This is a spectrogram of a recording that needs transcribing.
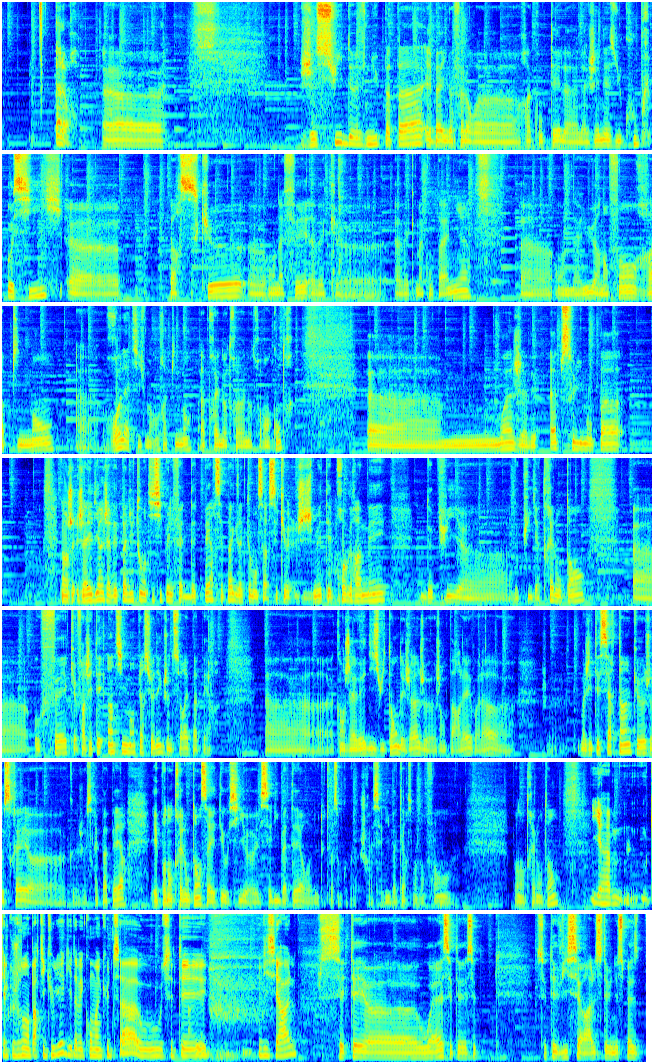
Alors, euh, je suis devenu papa, et ben il va falloir euh, raconter la, genèse du couple aussi, euh, parce que on a fait avec, ma compagne, on a eu un enfant rapidement, relativement rapidement après notre rencontre. Euh, moi, j'avais absolument pas non, j'allais dire que j'avais pas du tout anticipé le fait d'être père, c'est pas exactement ça. C'est que je m'étais programmé depuis, euh, depuis il y a très longtemps euh, au fait que. Enfin, j'étais intimement persuadé que je ne serais pas père. Quand j'avais 18 ans, déjà, je- j'en parlais, voilà. Moi, j'étais certain que je serais, euh, que je serais pas père. Et pendant très longtemps, ça a été aussi euh, célibataire, de toute façon. quoi. Je serais célibataire sans enfant euh, pendant très longtemps. Il y a hum, quelque chose en particulier qui t'avait convaincu de ça, ou c'était viscéral? C'était ouais, c'était c'était viscéral, c'était une espèce de.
